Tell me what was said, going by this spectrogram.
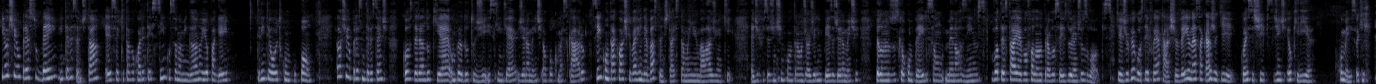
e eu achei um preço bem interessante, tá? Esse aqui tava 45, se eu não me engano, e eu paguei 38 com cupom. Eu achei o preço interessante, considerando que é um produto de skincare, geralmente é um pouco mais caro. Sem contar que eu acho que vai render bastante, tá? Esse tamanho de embalagem aqui é difícil a gente encontrar um gel de limpeza, geralmente, pelo menos os que eu comprei, eles são menorzinhos. Vou testar e aí vou falando pra vocês durante os vlogs. Gente, o que eu gostei foi a caixa. Veio nessa caixa aqui, com esses chips. Gente, eu queria comer isso aqui.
